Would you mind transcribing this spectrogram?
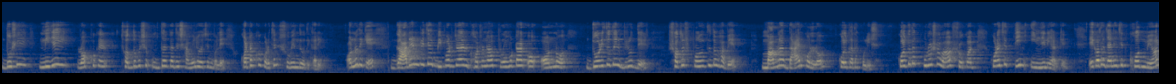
দোষী নিজেই রক্ষকের ছদ্মবেশে উদ্ধার কাজে সামিল হয়েছেন বলে কটাক্ষ করেছেন শুভেন্দু অধিকারী। অন্যদিকে, গার্ডেন রিচে বিপর্যয়ের ঘটনা প্রমোটার ও অন্য জড়িতদের বিরুদ্ধে স্বতঃপ্রণোদিতভাবে মামলা দায়ের করল কলকাতা পুলিশ। কলকাতা পুরসভা শোকজ করেছে তিন ইঞ্জিনিয়ারকে। কথা জানিয়েছেন খোদ মেয়র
